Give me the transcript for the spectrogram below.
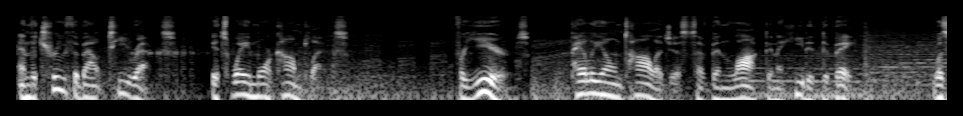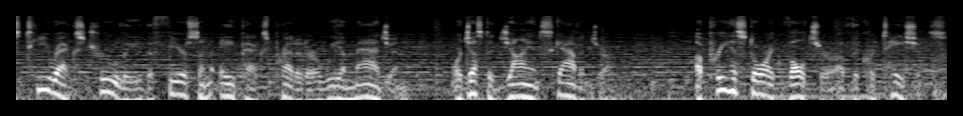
And the truth about T-Rex, it's way more complex. For years, paleontologists have been locked in a heated debate. Was T-Rex truly the fearsome apex predator we imagine or just a giant scavenger, a prehistoric vulture of the Cretaceous.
